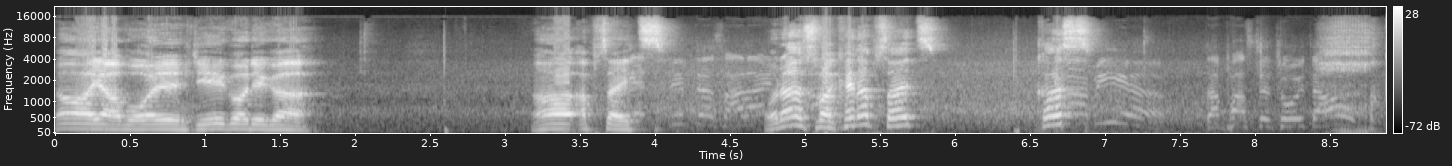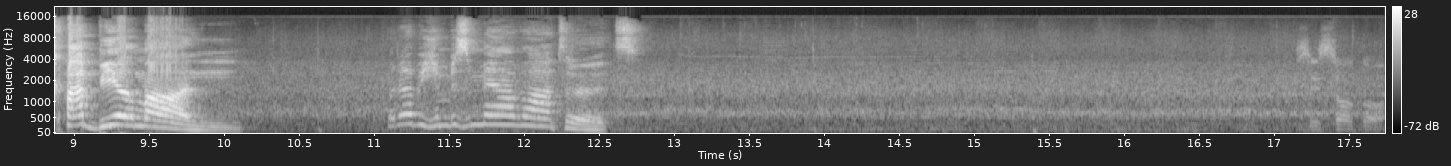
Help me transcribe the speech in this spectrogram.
Oh, jawohl. Diego, Digga. Ah, abseits. Das allein. Oder? Es war kein Abseits. Krass. Da passt der Torhüter auch. Kabir, Mann. Oder habe ich ein bisschen mehr erwartet? Sissoko.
